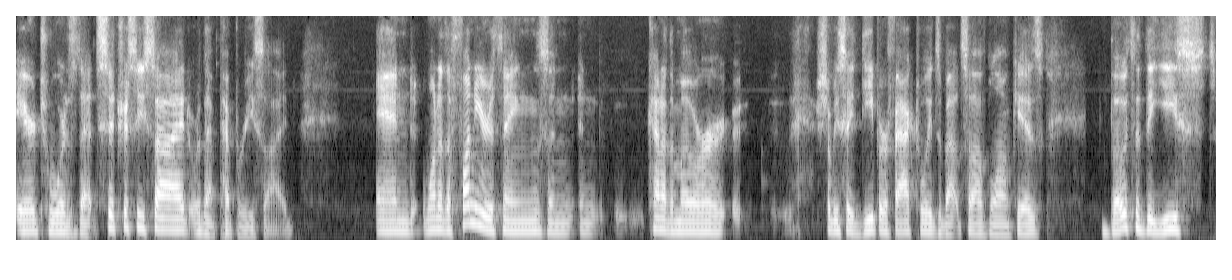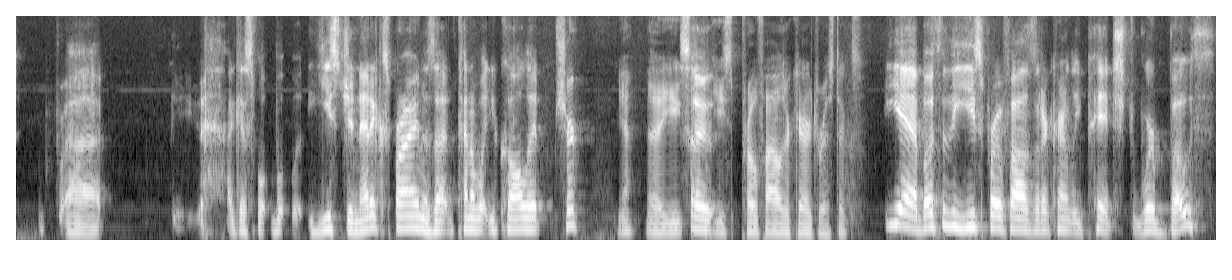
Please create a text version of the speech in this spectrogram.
air towards that citrusy side or that peppery side. And one of the funnier things and, and kind of the more, shall we say, deeper factoids about Sauv Blanc is both of the yeast, uh, I guess, what, what, yeast genetics, Bryan, is that kind of what you call it? Sure. Yeah. Uh, yeast, so, yeast profiles or characteristics. Yeah, both of the yeast profiles that are currently pitched were both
